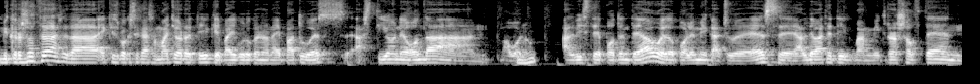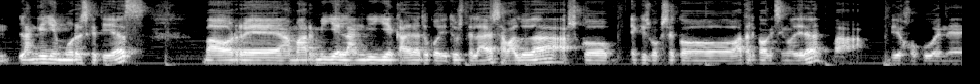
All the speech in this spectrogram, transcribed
Microsoft eta Xboxek asamatxo horretik, bai guruken nahi patu ez, astion egondan, ba, bueno, albiste potente hau edo polemikatxu ez, e, alde batetik ba, Microsoften langileen murrezketi ez, ba horre amar mile langile kaleratuko dituztela ez, zabaldu da, asko Xboxeko atalekoak izango dire, ba, bideojokuen e,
